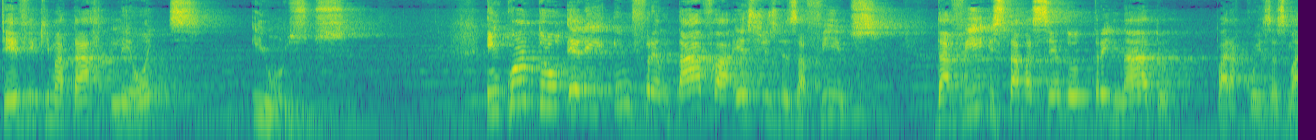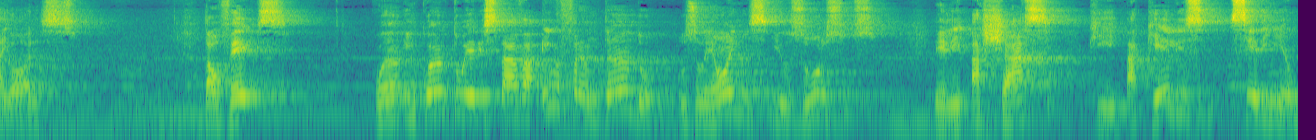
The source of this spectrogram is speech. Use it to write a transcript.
teve que matar leões e ursos. Enquanto ele enfrentava estes desafios, Davi estava sendo treinado para coisas maiores. Talvez, enquanto ele estava enfrentando os leões e os ursos, ele achasse que aqueles seriam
